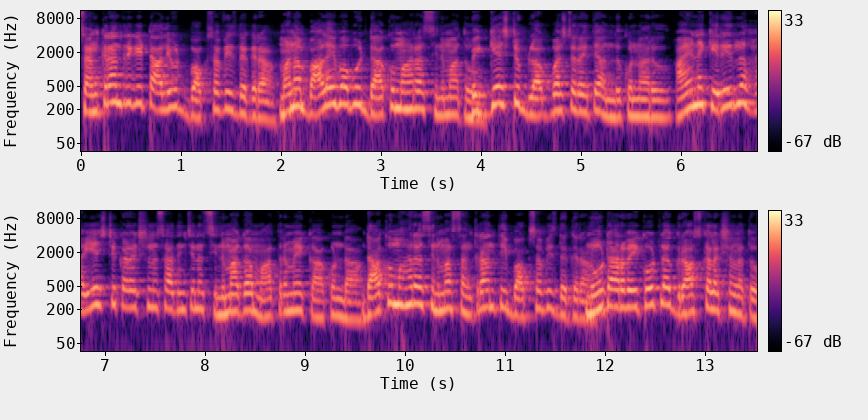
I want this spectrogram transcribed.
సంక్రాంతికి టాలీవుడ్ బాక్సాఫీస్ దగ్గర మన బాలయ్య బాబు డాకు మహారాజ్ సినిమాతో బిగ్గెస్ట్ బ్లాక్ బస్టర్ అయితే అందుకున్నారు. ఆయన కెరీర్లో హైయెస్ట్ కలెక్షన్ సాధించిన సినిమాగా మాత్రమే కాకుండా Daaku Maharaaj cinema Sankranti box office దగ్గర నూట అరవై కోట్ల గ్రాస్ కలెక్షన్లతో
